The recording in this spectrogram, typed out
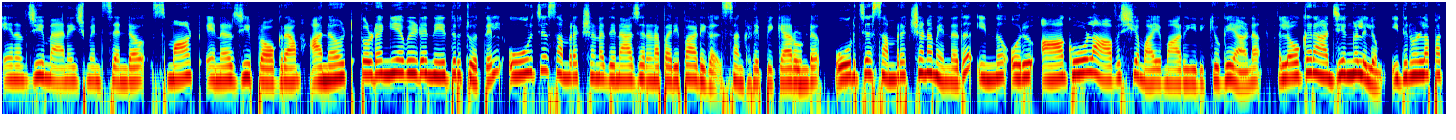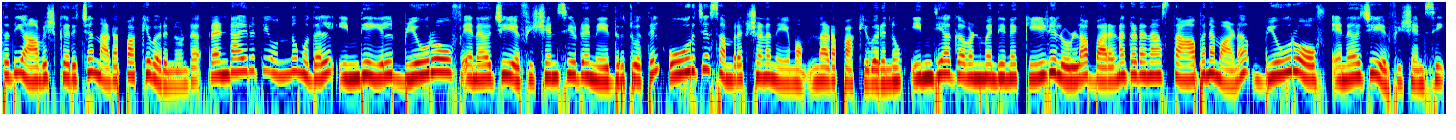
energy management centre smart energy programme ANERT തുടങ്ങിയവയുടെ നേതൃത്വത്തിൽ ഊർജ സംരക്ഷണ ദിനാചരണ പരിപാടികൾ സംഘടിപ്പിക്കാറുണ്ട്. ഊർജ സംരക്ഷണം എന്നത് ഇന്ന് ഒരു ആഗോള ആവശ്യമായി മാറിയിരിക്കുകയാണ്. ലോകരാജ്യങ്ങളിലും ഇതിനുള്ള പദ്ധതി ആവിഷ്കരിച്ച് നടപ്പാക്കി വരുന്നുണ്ട്. രണ്ടായിരത്തി ഒന്ന് മുതൽ ഇന്ത്യയിൽ ബ്യൂറോ ഓഫ് എനർജി എഫിഷ്യൻസിയുടെ നേതൃത്വത്തിൽ ഊർജ സംരക്ഷണ നിയമം നടപ്പാക്കി വരുന്നു. ഇന്ത്യ ഗവൺമെന്റിന് കീഴിലുള്ള ഭരണഘടനാ സ്ഥാപനമാണ് ബ്യൂറോ ഓഫ് എനർജി എഫിഷ്യൻസി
